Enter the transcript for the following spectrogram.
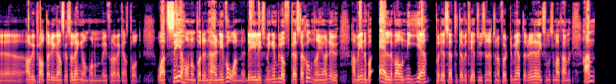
Eh, ja, vi pratade ju ganska så länge om honom i förra veckans podd. Och att se honom på den här nivån, det är ju liksom ingen bluffprestation han gör nu. Han vinner på 11 och 9 på det sättet över 3140 meter. Det är liksom som att han, han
